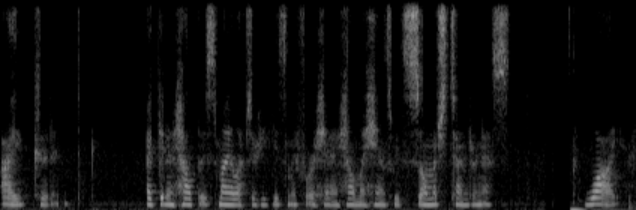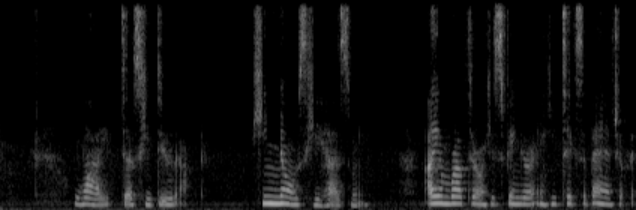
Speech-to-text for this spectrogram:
I couldn't. I couldn't help but smile after he kissed my forehead and held my hands with so much tenderness. Why? Why does he do that? He knows he has me. I am wrapped around his finger and he takes advantage of it.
